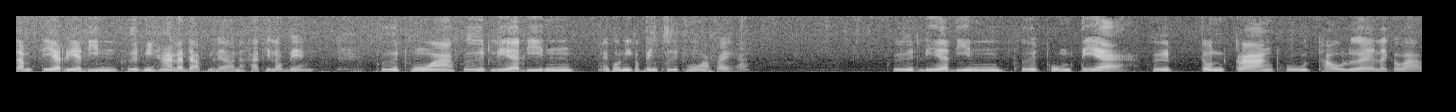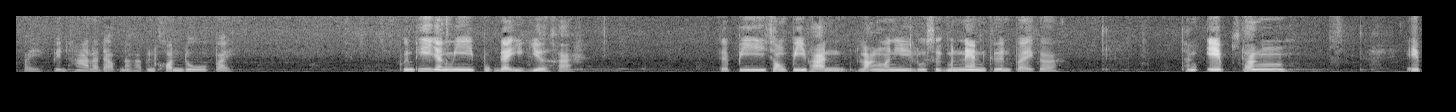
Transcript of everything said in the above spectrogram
ต่ำเตี้ยเรียดิน พืชมีห้าระดับแล้วนะคะ ที่เราแบ่งพืชหัวพืชเลี่ยดิน ไอ้พวกนี้ก็เป็นพืชหัวไปค่ะ พืชเลี่ยดิน พืชพุ่มเตี้ย พืชต้นกลางพืชเถาเลื้อยอะไรก็ว่าไปเป็นห้าระดับนะคะ เป็นคอนโดไป พื้นที่ยังมีปลูกได้อีกเยอะค่ะ แต่ปีสองปีผ่านหลังมานี่รู้สึกมันแน่นเกินไปก็ ทั้งเอฟทั้งเอฟ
